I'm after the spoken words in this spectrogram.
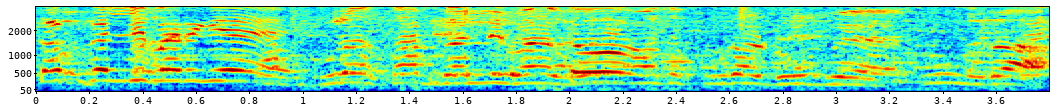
सब गली भर गया है। पूरा सब गली भर तो- तो, तो पूरा डूब गया है पूरा।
